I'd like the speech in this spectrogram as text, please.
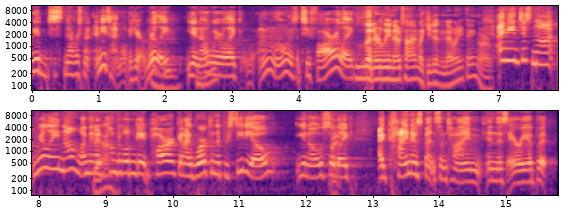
we had just never spent any time over here, really. Mm-hmm. You know, we were like, I don't know, is it too far? Like, Literally no time. Like you didn't know anything, or I mean, just not really. No, I mean, Yeah. I'd come to Golden Gate Park and I worked in the Presidio, you know, so Right. like I kind of spent some time in this area, but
